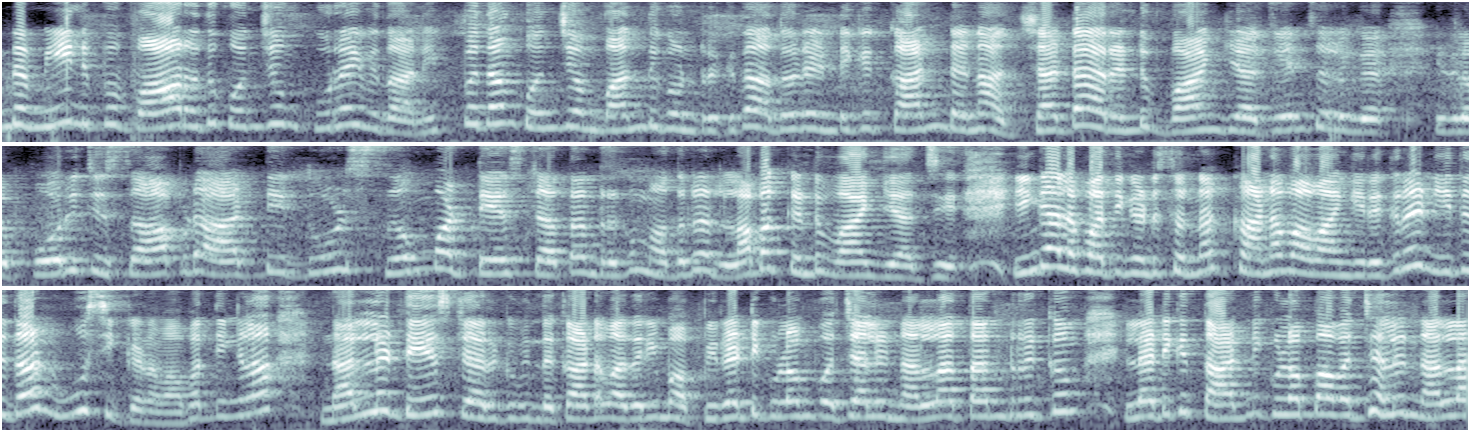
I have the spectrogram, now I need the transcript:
இந்த மீன் இப்போ வாரது கொஞ்சம் குறைவு தான் இப்போ தான் கொஞ்சம் வந்து கொண்டிருக்குது. அதோட இன்றைக்கு கண்டனா சட்டா ரெண்டு வாங்கியாச்சேன்னு சொல்லுங்க. இதில் பொறிச்சு சாப்பிட அடி தூள் செம்ம டேஸ்ட்டாக தான் இருக்கும். அதோட லபக்கண்டு வாங்கியாச்சு. இங்கால பார்த்தீங்கன்னு சொன்னால் கனவா வாங்கியிருக்கிறேன். இதுதான் ஊசி கனவா. பார்த்தீங்களா? நல்ல டேஸ்ட்டாக இருக்கும் இந்த கனவா. தெரியுமா? பிரட்டி குழம்பு வச்சாலும் நல்லா தான் இருக்கும். இல்லாட்டிக்கு தண்ணி குழம்பா வச்சாலும் நல்லா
